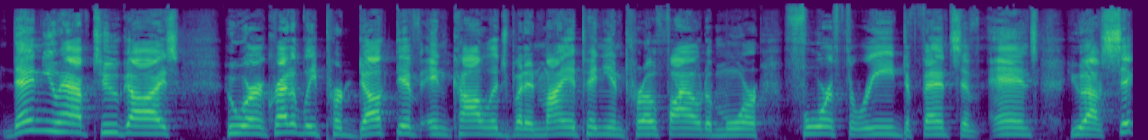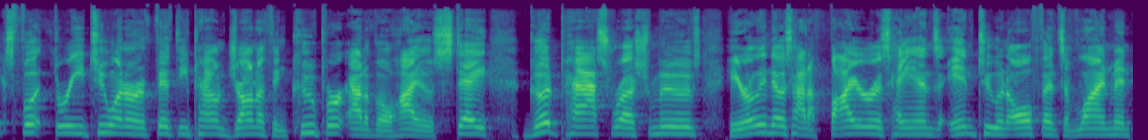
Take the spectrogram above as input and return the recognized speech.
Then you have two guys who are incredibly productive in college, but in my opinion, profiled a more 4-3 defensive ends. You have six foot three, 250 pound Jonathan Cooper out of Ohio State. Good pass rush moves. He really knows how to fire his hands into an offensive lineman,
